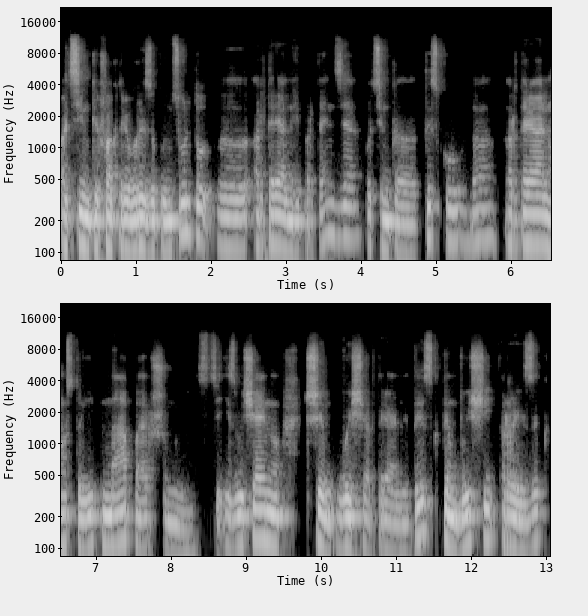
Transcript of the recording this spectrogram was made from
оцінки факторів ризику інсульту, е, артеріальна гіпертензія, оцінка тиску да, артеріального стоїть на першому місці. І, звичайно, чим вищий артеріальний тиск, тим вищий ризик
